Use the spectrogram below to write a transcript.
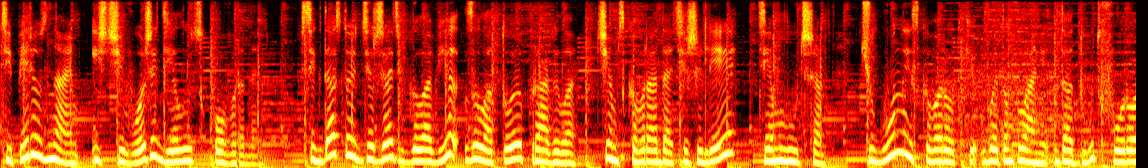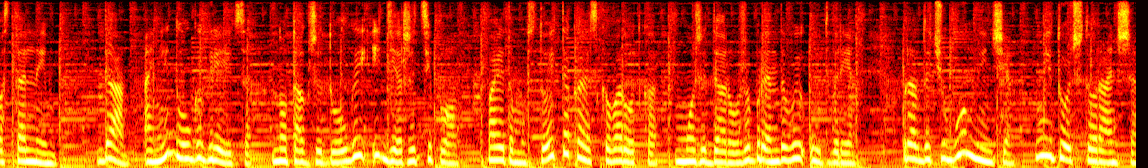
Теперь узнаем, из чего же делают сковороды. Всегда стоит держать в голове золотое правило – чем сковорода тяжелее, тем лучше. Чугунные сковородки в этом плане дадут фору остальным. Да, они долго греются, но также долго и держат тепло. Поэтому стоит такая сковородка может дороже брендовой утвари. Правда, чугун нынче не тот, что раньше.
